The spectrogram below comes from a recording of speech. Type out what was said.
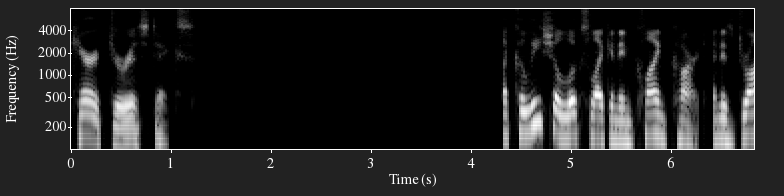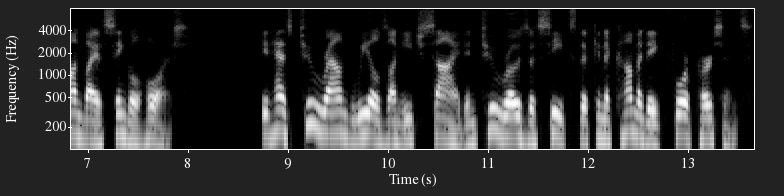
Characteristics A kalisha looks like an inclined cart, and is drawn by a single horse. It has two round wheels on each side and two rows of seats that can accommodate four persons.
